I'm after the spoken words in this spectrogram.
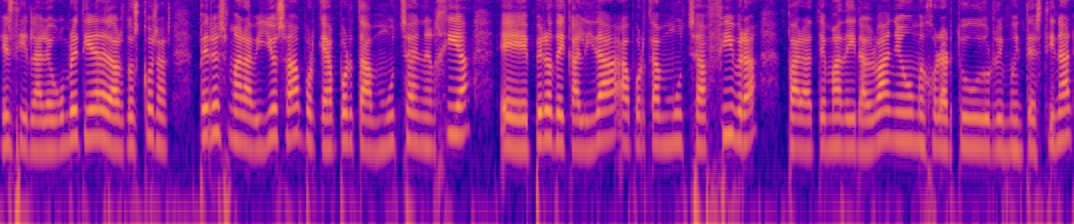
Es decir, la legumbre tiene de las dos cosas, pero es maravillosa porque aporta mucha energía, eh, pero de calidad, aporta mucha fibra para tema de ir al baño, mejorar tu ritmo intestinal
